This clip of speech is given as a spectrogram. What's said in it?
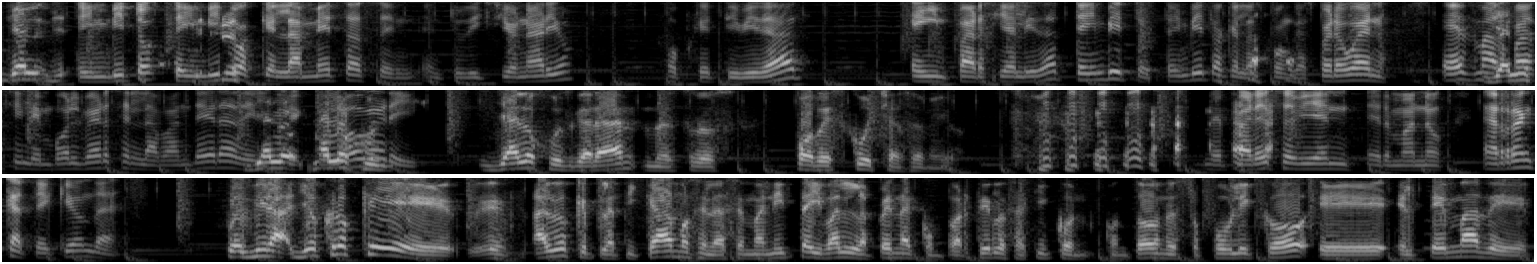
te, invito, te invito a que la metas en, en tu diccionario. Objetividad e imparcialidad, te invito, te invito a que las pongas. Pero bueno, es más fácil envolverse en la bandera del ya lo, ya y... ya lo juzgarán nuestros podescuchas, amigo. Me parece bien, hermano. Arráncate, ¿qué onda? Pues mira, yo creo que eh, algo que platicábamos en la semanita y vale la pena compartirlos aquí con, todo nuestro público, eh, el tema de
